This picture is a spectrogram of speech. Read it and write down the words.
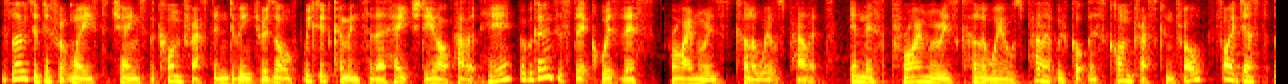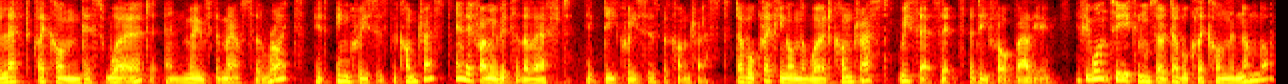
There's loads of different ways to change the contrast in DaVinci Resolve. We could come into the HDR palette here, but we're going to stick with this Primaries Color Wheels palette. In this Primaries Color Wheels palette, we've got this contrast control. If I just left click on this word and move the mouse to the right, it increases the contrast. And if I move it to the left, it decreases the contrast. Double clicking on the word contrast resets it to the default value. If you want to, you can also double click on the number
